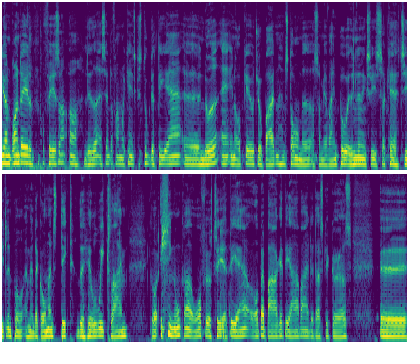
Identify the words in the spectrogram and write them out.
Jørgen Brøndal, professor og leder af Center for Amerikanske Studier. Det er øh, noget af en opgave, Joe Biden han står med, og som jeg var inde på indledningsvis, så kan titlen på Amanda Gormans digt The Hill We Climb godt i nogen grad overføres til, at det er op ad bakke, det arbejde, der skal gøres. Øh,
